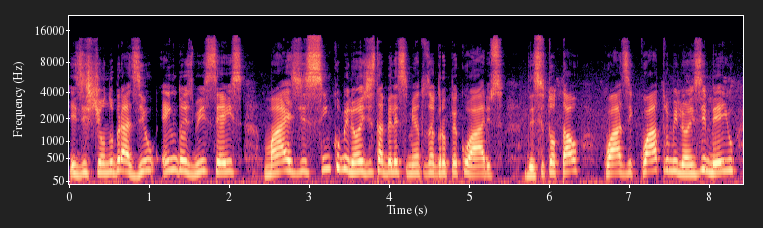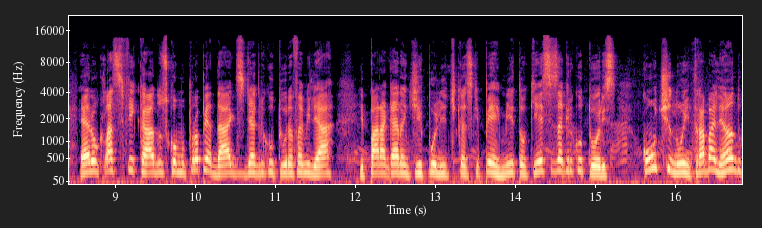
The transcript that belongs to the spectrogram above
existiam no Brasil, em 2006, mais de 5 milhões de estabelecimentos agropecuários. Desse total, quase 4 milhões e meio eram classificados como propriedades de agricultura familiar. E para garantir políticas que permitam que esses agricultores continuem trabalhando,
